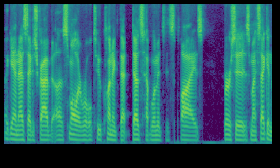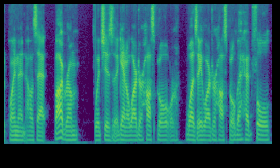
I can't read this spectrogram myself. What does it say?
again, as I described, a smaller Role 2 clinic that does have limited supplies versus my second deployment. I was at Bagram, which is, again, a larger hospital or was a larger hospital that had full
